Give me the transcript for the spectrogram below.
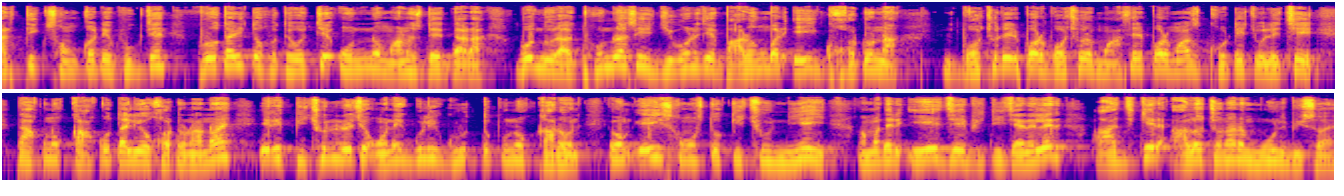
আর্থিক সংকটে ভুগছেন, প্রতারিত হতে হচ্ছে অন্য মানুষদের দ্বারা? বন্ধুরা ধনুরাশির জীবনে যে বারংবার এই ঘটনা বছরের পর বছর, মাসের পর মাস ঘটে চলেছে, তা কোনো কাকতালীয় ঘটনা নয়, এর পিছনে রয়েছে অনেকগুলি গুরুত্বপূর্ণ কারণ, এবং এই সমস্ত কিছু নিয়েই আমাদের এ জে ভিটি চ্যানেলের আজকের আলোচনার মূল বিষয়।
